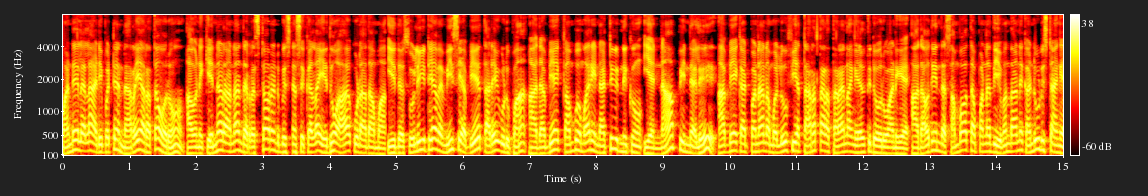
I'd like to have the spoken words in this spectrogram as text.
மண்டையில எல்லாம் அடிபட்டு நிறைய ரத்தம் வரும். அவனுக்கு என்னடான்னா அந்த ரெஸ்டாரண்ட் பிசினஸுக்கெல்லாம் எதுவும் ஆகக்கூடாதாமா? இத சொல்லிக்கிட்டே அவன் மீசி அப்படியே தடவி கொடுப்பான். அது அப்படியே கம்பு மாதிரி நட்டுக்கிட்டு நிக்கும் என்ன பின்னலு? அப்படியே கட் பண்ணா நம்ம லூஃபிய தர தர தர நாங்க எழுத்துட்டு வருவானுங்க. அதாவது இந்த சம்பவத்தை பண்ணது இவன் தானே கண்டுபிடிச்சிட்டாங்க.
